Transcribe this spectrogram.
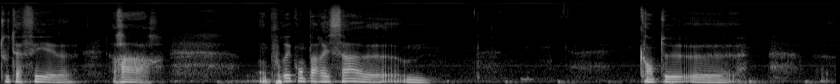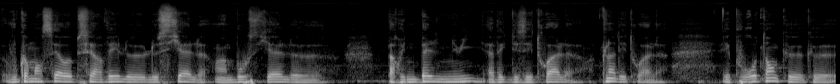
tout à fait rare. On pourrait comparer ça quand vous commencez à observer le ciel, un beau ciel par une belle nuit avec des étoiles, plein d'étoiles. Et pour autant que,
